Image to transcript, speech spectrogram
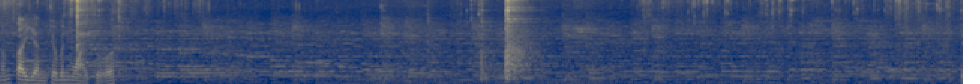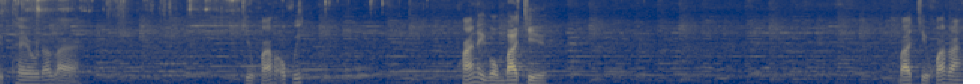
Nắm tay dành cho bên ngoài cửa. Tiếp theo đó là chìa khóa và ốc vít. Khóa này gồm 3 chìa. Ba chìa khóa răng.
